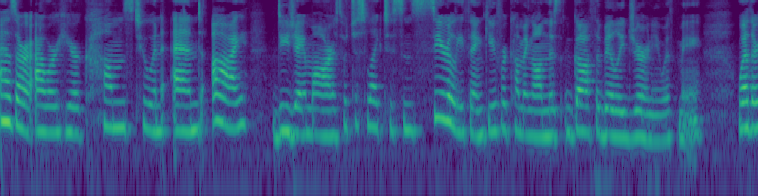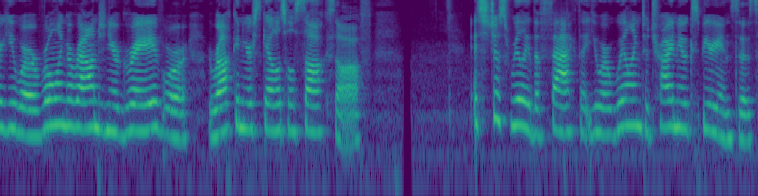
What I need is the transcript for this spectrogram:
As our hour here comes to an end, I, DJ Mars, would just like to sincerely thank you for coming on this gothabilly journey with me. Whether you were rolling around in your grave or rocking your skeletal socks off, it's just really the fact that you are willing to try new experiences,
